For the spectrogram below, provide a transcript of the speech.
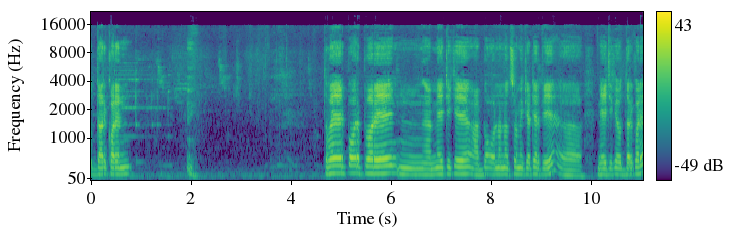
উদ্ধার করেন। তবে এরপর পরে মেয়েটিকে অন্যান্য শ্রমিকরা টের পেয়ে মেয়েটিকে উদ্ধার করে।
